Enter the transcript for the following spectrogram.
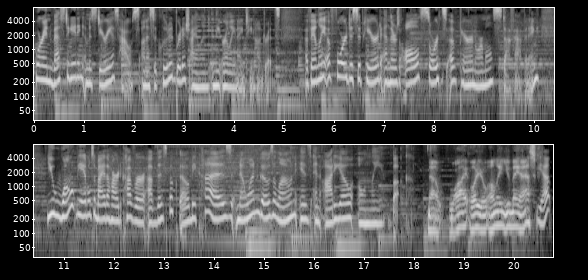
who are investigating a mysterious house on a secluded British island in the early 1900s. A family of four disappeared, and there's all sorts of paranormal stuff happening. You won't be able to buy the hardcover of this book, though, because No One Goes Alone is an audio only book. Now, why audio only, you may ask? Yep,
